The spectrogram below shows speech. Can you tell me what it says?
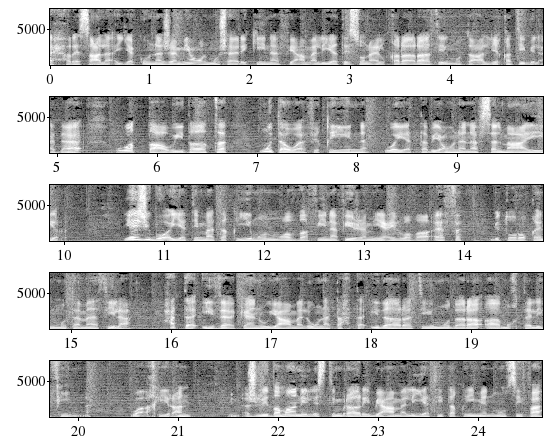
احرص على أن يكون جميع المشاركين في عملية صنع القرارات المتعلقة بالأداء والتعويضات متوافقين ويتبعون نفس المعايير. يجب أن يتم تقييم الموظفين في جميع الوظائف بطرق متماثلة حتى إذا كانوا يعملون تحت إدارة مدراء مختلفين. وأخيراً، من أجل ضمان الاستمرار بعملية تقييم منصفة،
